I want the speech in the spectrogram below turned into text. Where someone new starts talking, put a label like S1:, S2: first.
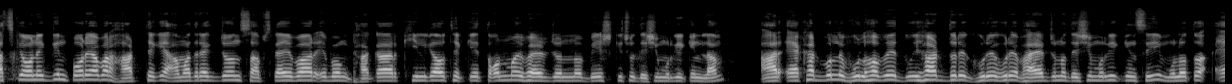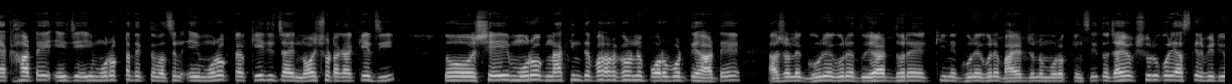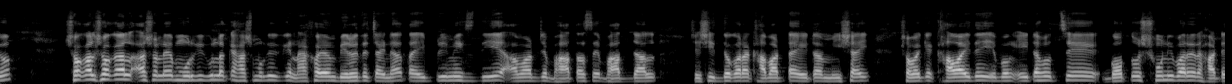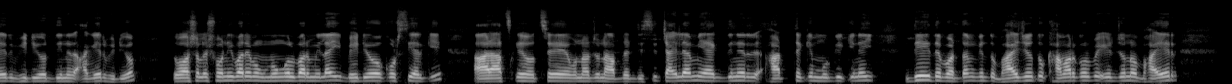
S1: আজকে অনেকদিন পরে আবার হাট থেকে আমাদের একজন সাবস্ক্রাইবার এবং ঢাকার খিলগাঁও থেকে তন্ময় ভাইয়ের জন্য বেশ কিছু দেশি মুরগি কিনলাম। আর এক হাট বললে ভুল হবে, দুই হাট ধরে ঘুরে ঘুরে ভাইয়ের জন্য দেশি মুরগি কিনছি। মূলত এক হাটে এই যে এই মোরগটা দেখতে পাচ্ছেন, এই মোরগটার কেজি চাই নয়শো টাকা কেজি। তো সেই মোরগ না কিনতে পারার কারণে পরবর্তী হাটে আসলে ঘুরে ঘুরে দুই হাট ধরে কিনে ঘুরে ঘুরে ভাইয়ের জন্য মোরগ কিনছি। তো যাই হোক, শুরু করি আজকের ভিডিও সকাল সকাল আসলে মুরগিগুলোকে, হাঁস মুরগিকে না খাওয়াই আমি বের হতে চাই না। তাই প্রিমিক্স দিয়ে আমার যে ভাত আছে, ভাত, ডাল, সে সিদ্ধ করা খাবারটা এটা মিশাই সবাইকে খাওয়াই দেয় এবং এইটা হচ্ছে গত শনিবারের হাটের ভিডিওর দিনের আগের ভিডিও। তো আসলে শনিবার এবং মঙ্গলবার মিলাই ভিডিও করছি আর কি। আর আজকে হচ্ছে ওনার জন্য আপডেট দিচ্ছি। চাইলে আমি একদিনের হাট থেকে মুরগি কিনেই দিয়ে দিতে পারতাম। কিন্তু ভাই যেহেতু খামার করবে, এর জন্য ভাইয়ের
